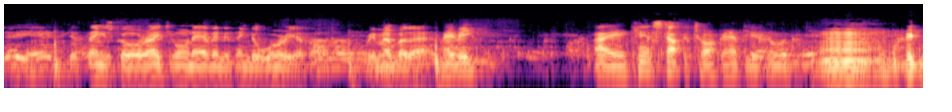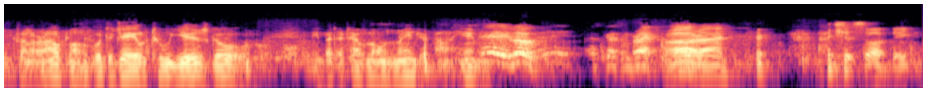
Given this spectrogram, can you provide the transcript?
If things go right, you won't have anything to worry about. Remember that. Maybe. I can't stop to talk. I have to get going. Ah, big feller outlaw go to jail two years ago. We better tell Lone Ranger about him. Hey, Luke. Let's get some breakfast. All right. I just saw Dayton.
